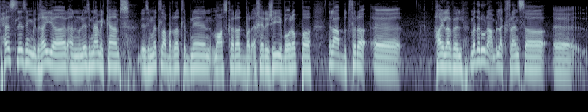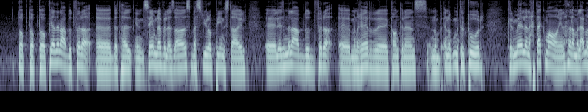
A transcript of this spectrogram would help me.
بحس لازم يتغير انه لازم نعمل camps لازم نطلع برات لبنان معسكرات بر خارجية بأوروبا نلعب ضد فرق آه high level ما ضروري عم بقول لك فرنسا آه top top top فينا نلعب ضد فرق that has same level as us بس European style لازم نلعب ضد فرق آه من غير continents إنه إنه مثل tour كرمال نحتك معهم. يعني نحن لما لعبنا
